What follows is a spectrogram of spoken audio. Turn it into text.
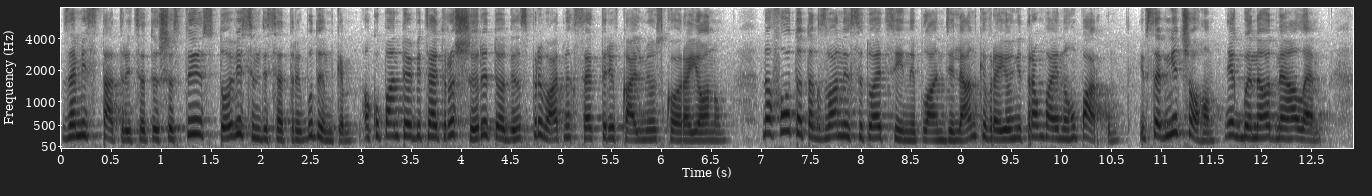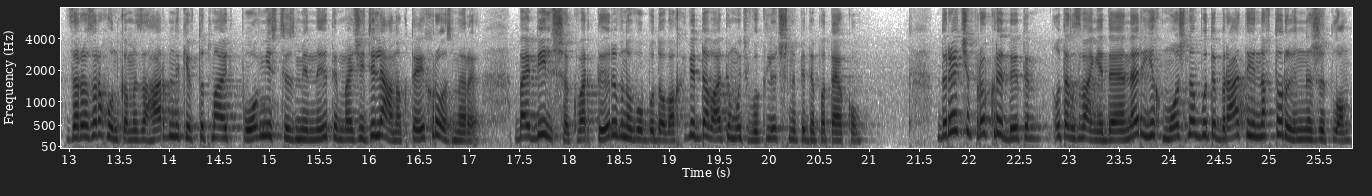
Замість 136 – 183 будинки. Окупанти обіцяють розширити один з приватних секторів Кальміуського району. На фото так званий ситуаційний план ділянки в районі трамвайного парку. І все б нічого, якби не одне але. За розрахунками загарбників тут мають повністю змінити межі ділянок та їх розміри. Ба більше квартири в новобудовах віддаватимуть виключно під іпотеку. До речі, про кредити у так званій ДНР їх можна буде брати і на вторинне житло.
